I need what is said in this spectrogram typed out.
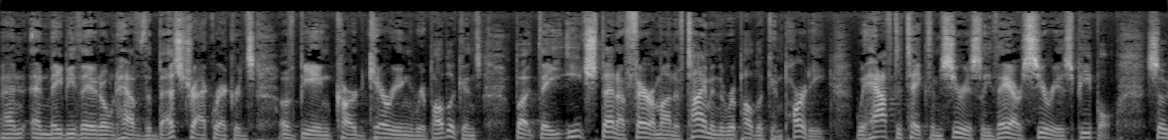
And, and maybe they don't have the best track records of being card carrying Republicans, but they each spent a fair amount of time in the Republican Party. We have to take them seriously. They are serious people. So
